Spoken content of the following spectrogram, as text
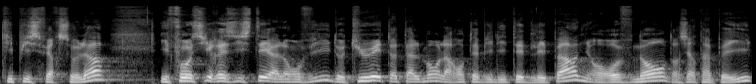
qui puisse faire cela. Il faut aussi résister à l'envie de tuer totalement la rentabilité de l'épargne en revenant, dans certains pays,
